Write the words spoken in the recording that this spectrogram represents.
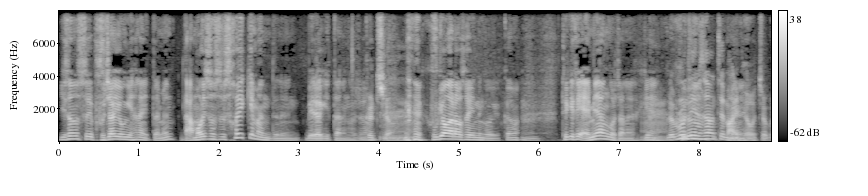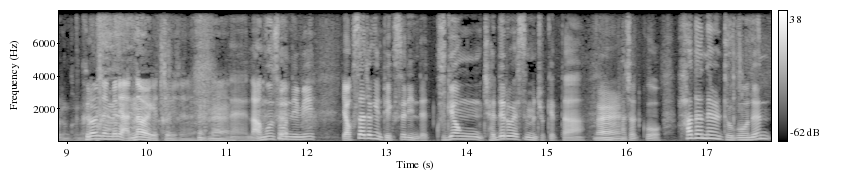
이 선수의 부작용이 하나 있다면 나머지 선수를 서 있게 만드는 매력이 있다는 거죠. 그렇죠. 구경하라고 서 있는 거니까 음. 되게 되게 애매한 거잖아요. 그게 음. 르브론 제임스한테 많이 네. 배웠죠 그런 거는. 그런 장면이 안 나와야겠죠 이제는. 네. 네, 나무소님이 역사적인 빅3인데 구경 제대로 했으면 좋겠다 네. 하셨고 하든을 두고는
